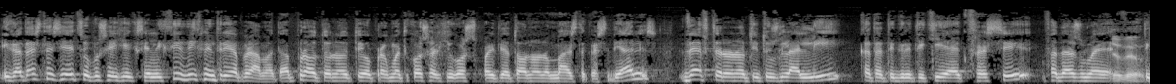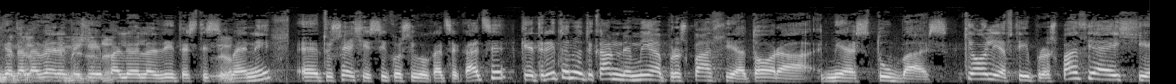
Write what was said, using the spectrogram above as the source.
Ε, Η κατάσταση έτσι όπως έχει εξελιχθεί δείχνει τρία πράγματα. Πρώτον ότι ο πραγματικός αρχηγός των Σπαρτιατών ονομάζεται Κασιδιάρης. Δεύτερον ότι τους λαλεί κατά την κριτική έκφραση. Φαντάζομαι Βεβαίως, την ναι, καταλαβαίνετε νομίζω, και οι ναι. παλαιοελλαδίτες τι Βεβαίως. σημαίνει. Ε, τους έχει σήκω σήκω κάτσε κάτσε. Και τρίτον ότι κάνουν μια προσπάθεια τώρα μιας τούμπας και όλη αυτή η προσπάθεια έχει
